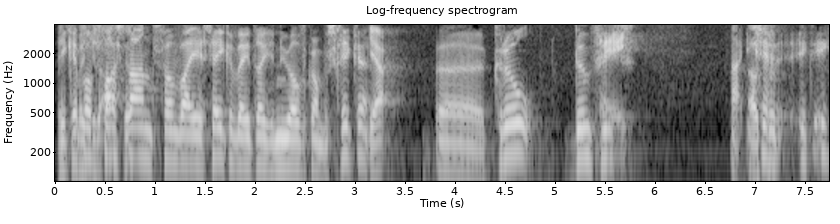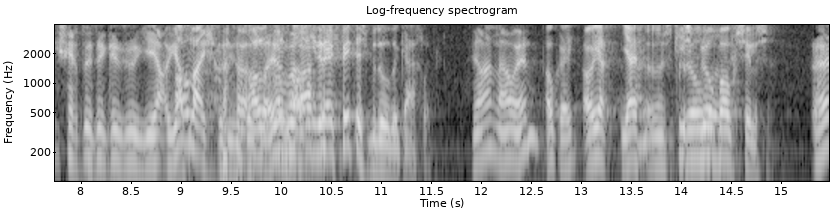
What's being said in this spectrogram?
Ik heb de vaststaan van waar je zeker weet dat je nu over kan beschikken. Ja. Eh, Krul, Dumfries. Nou, ik zeg, ik, ik zeg dat ik, ik- jou- jouw Als- lijstje toch niet als- op als- lezen? Als basis- iedereen fit is, bedoelde ik eigenlijk. Ja, nou en? Oké. Oh ja, jij is kiest Krul, Krul eh, boven Sillissen. Hè?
